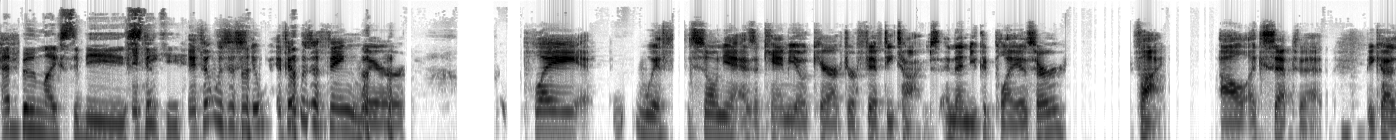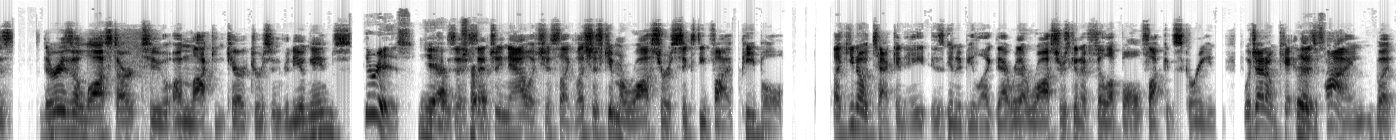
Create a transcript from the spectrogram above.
Ed Boon likes to be it- sneaky. If it was a if it was a thing where play with Sonya as a cameo character fifty times, and then you could play as her, fine, I'll accept that because there is a lost art to unlocking characters in video games. there is. Yeah. Because sure. essentially now it's just like let's just give them a roster of sixty five people. Like you know, Tekken Eight is going to be like that, where that roster is going to fill up a whole fucking screen. Which I don't care. It That's is. fine, but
